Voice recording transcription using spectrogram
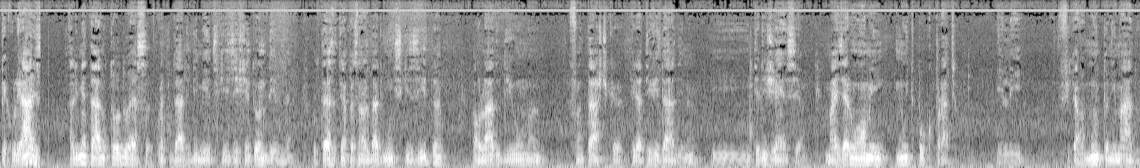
peculiares, alimentaram toda essa quantidade de mitos que existe em torno dele. Né? O Tesla tem uma personalidade muito esquisita, ao lado de uma fantástica criatividade né? e inteligência, mas era um homem muito pouco prático. Ele ficava muito animado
